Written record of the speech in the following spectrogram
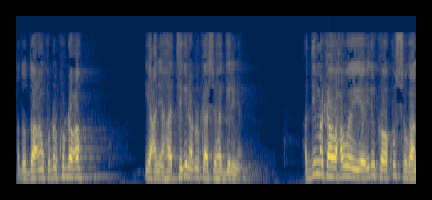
hadduu daacuunku dhul ku dhaco yacni ha tegina dhulkaasu ha gelina. Haddii markaa waxa weeye idinkoo ku sugan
